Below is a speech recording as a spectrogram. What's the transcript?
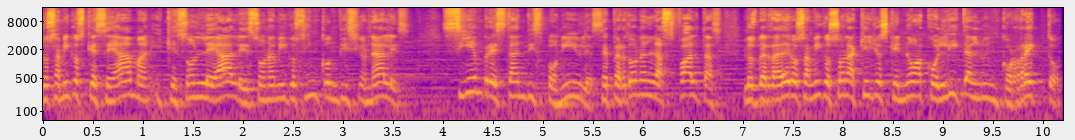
Los amigos que se aman y que son leales son amigos incondicionales. Siempre están disponibles, se perdonan las faltas. Los verdaderos amigos son aquellos que no acolitan lo incorrecto,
